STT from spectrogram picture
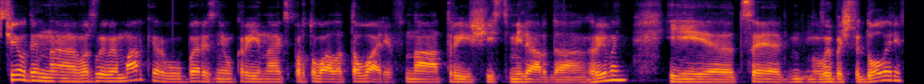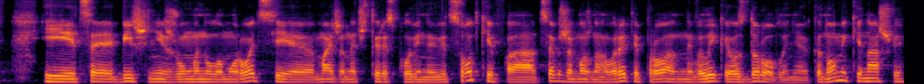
Ще один е, важливий маркер у березні Україна експортувала товарів на 3,6 мільярда гривень, і е, це вибачте доларів. І це більше ніж у минулому році, майже на 4,5%. А це вже можна говорити про невелике оздоровлення економіки нашої.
